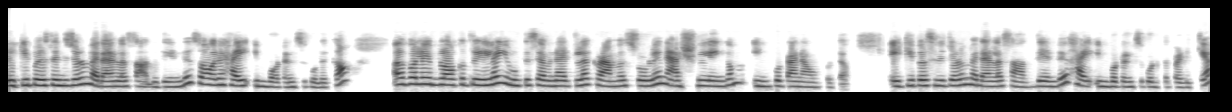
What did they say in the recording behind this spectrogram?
എയ്റ്റി പെർസെന്റേജോളം വരാനുള്ള സാധ്യതയുണ്ട്. സോ ഒരു ഹൈ ഇമ്പോർട്ടൻസ് കൊടുക്കുക അതുപോലെ ബ്ലോക്ക് ത്രീയിലെ യൂണിറ്റ് സെവൻ ആയിട്ടുള്ള ക്രാമസ് റൂളിലെ national income input and output eighty പെർസെന്റേജോളം വരാനുള്ള സാധ്യതയുണ്ട്. ഹൈ ഇമ്പോർട്ടൻസ് കൊടുത്ത് പഠിക്കുക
